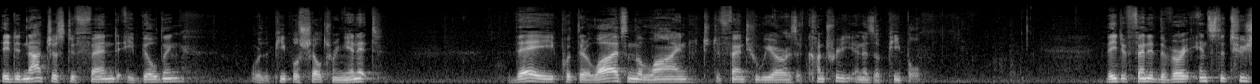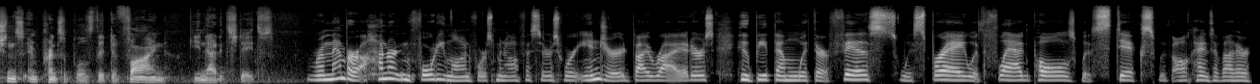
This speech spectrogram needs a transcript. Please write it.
They did not just defend a building or the people sheltering in it, they put their lives on the line to defend who we are as a country and as a people. They defended the very institutions and principles that define the United States. Remember, 140 law enforcement officers were injured by rioters who beat them with their fists, with spray, with flagpoles, with sticks, with all kinds of other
